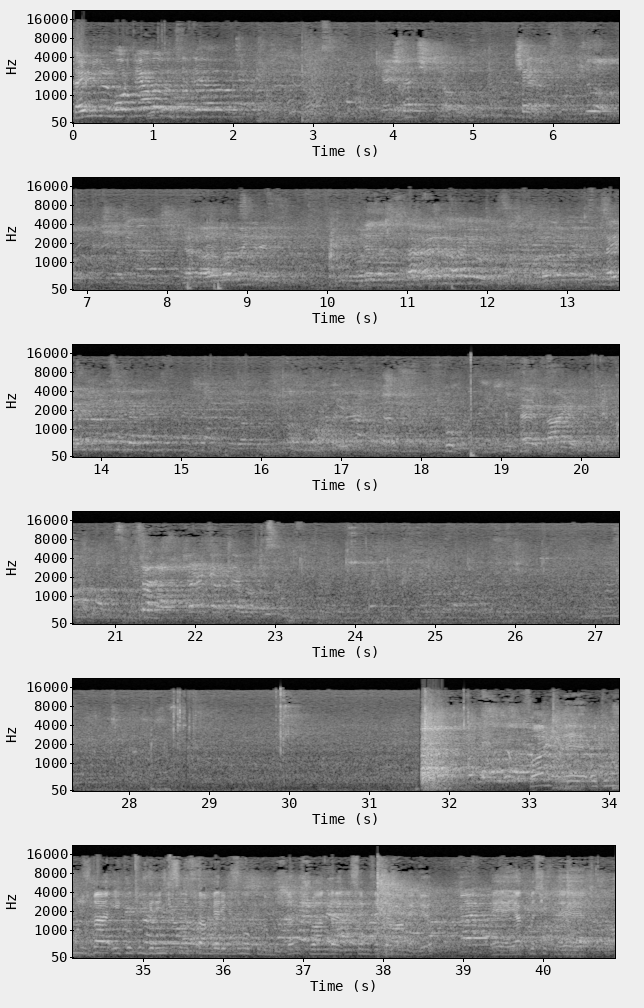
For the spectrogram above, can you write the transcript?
Sayın Müdürüm ortaya alalım. Gençler çıkmıyor. Şey, Yani aralarına girelim. ha, öyle daha iyi olur. Sayın Müdürüm siz de- Bu. Evet daha iyi olur. Faruk e, okulumuzda ilkokul birinci sınıftan beri bizim okulumuzda. Şu anda lisemize devam ediyor. E, yaklaşık e,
